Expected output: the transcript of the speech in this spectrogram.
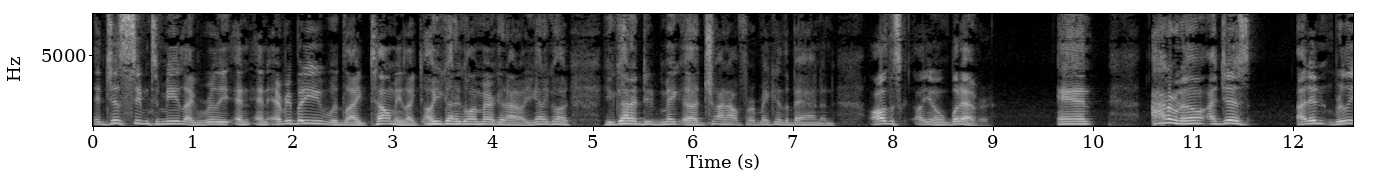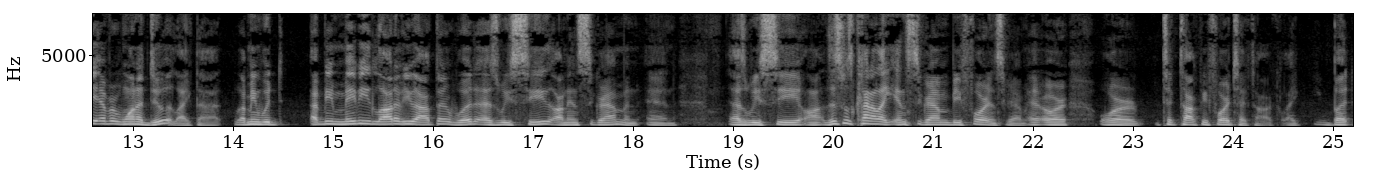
it just seemed to me like really. And, and everybody would like tell me like, oh, you got to go American Idol. You got to go. You got to do make uh, trying out for making the band and all this, uh, you know, whatever. And I don't know. I just I didn't really ever want to do it like that. I mean, would I mean maybe a lot of you out there would, as we see on Instagram and and as we see on this was kind of like Instagram before Instagram eh, or or TikTok before TikTok like but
